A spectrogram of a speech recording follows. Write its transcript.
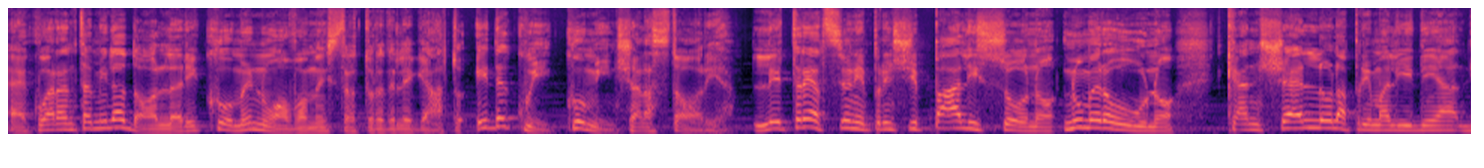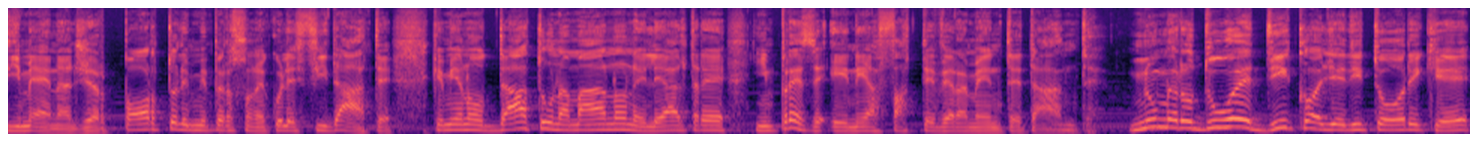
eh, 40.000 dollari come nuovo amministratore delegato e da qui comincia la storia. Le tre azioni principali sono numero 1, cancello la prima linea di manager, porto le mie persone, quelle fidate che mi hanno dato una mano nelle altre imprese e ne ha fatte veramente tante. Numero 2 dico agli editori che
